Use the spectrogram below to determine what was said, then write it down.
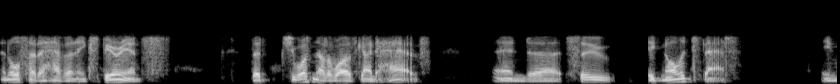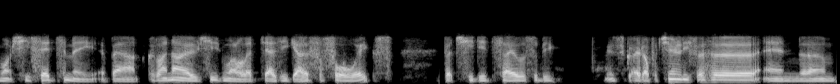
and also to have an experience that she wasn't otherwise going to have. And uh, Sue acknowledged that in what she said to me about, because I know she didn't want to let Jazzy go for four weeks but she did say this would be it's a great opportunity for her and um,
